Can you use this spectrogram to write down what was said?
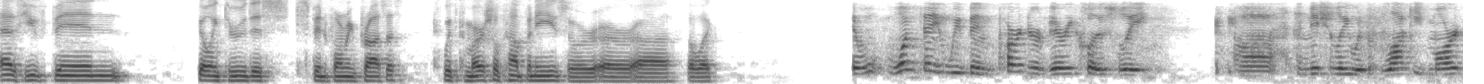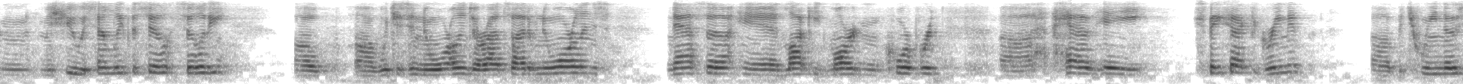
as you've been going through this spin forming process with commercial companies or, or uh, the like? one thing we've been partnered very closely uh, initially with Lockheed Martin Michoud Assembly Facility, uh, uh, which is in New Orleans or outside of New Orleans. NASA and Lockheed Martin corporate uh, have a Space Act agreement uh, between those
